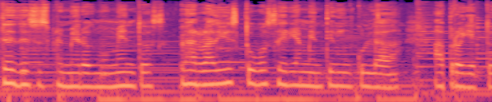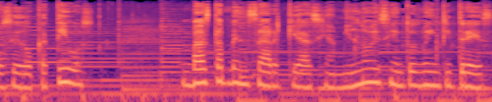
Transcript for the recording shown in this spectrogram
Desde sus primeros momentos, la radio estuvo seriamente vinculada a proyectos educativos, Basta pensar que hacia 1923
